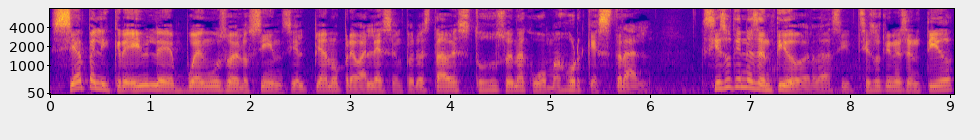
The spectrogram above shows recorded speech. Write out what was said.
Siempre el increíble buen uso de los synths y el piano prevalecen, pero esta vez todo suena como más orquestral. Si eso tiene sentido, ¿verdad? Si, si eso tiene sentido,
